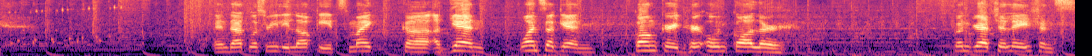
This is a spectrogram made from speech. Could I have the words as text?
And that was really lucky. It's Mike uh, again, once again, conquered her own color. Congratulations.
